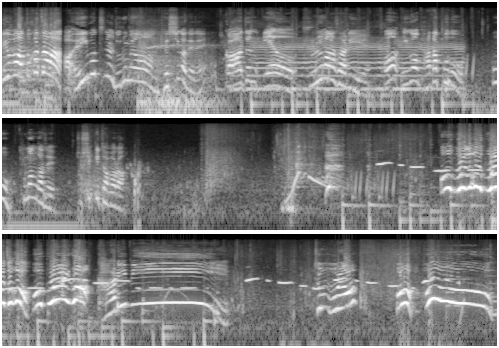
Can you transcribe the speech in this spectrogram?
이거 봐 똑같잖아! 아 A 버튼을 누르면 대시가 되네? 가든 1 불가사리 어 이거 바다포도. 오 도망가재. 저 새끼 잡아라. 어 뭐야 저거 뭐야 저거! 어 뭐야 이거! 가리비! 저거 뭐야 어호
